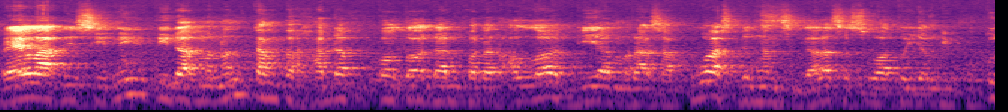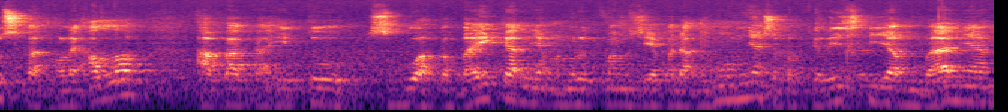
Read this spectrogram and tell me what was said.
Rela di sini tidak menentang terhadap qada dan qadar Allah, dia merasa puas dengan segala sesuatu yang diputuskan oleh Allah, apakah itu sebuah kebaikan yang menurut manusia pada umumnya seperti rizki yang banyak,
